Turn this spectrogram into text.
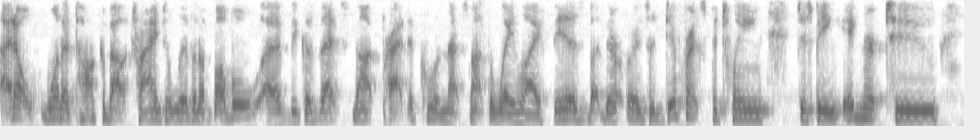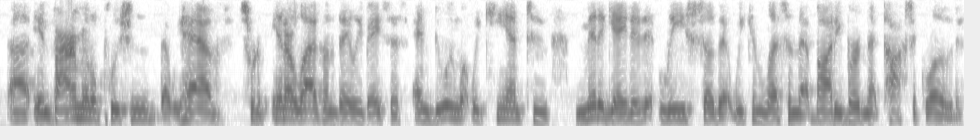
I don't want to talk about trying to live in a bubble uh, because that's not practical and that's not the way life is. But there is a difference between just being ignorant to uh, environmental pollution that we have sort of in our lives on a daily basis and doing what we can to mitigate it at least so that we can lessen that body burden, that toxic load.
